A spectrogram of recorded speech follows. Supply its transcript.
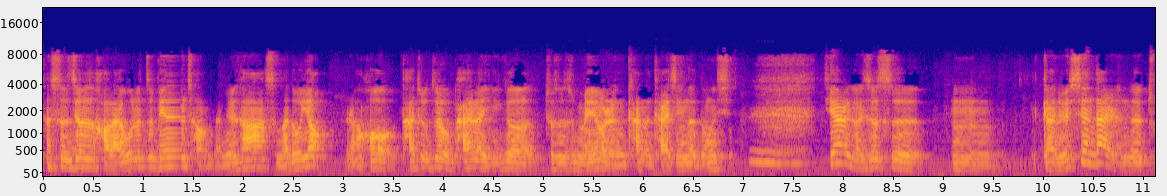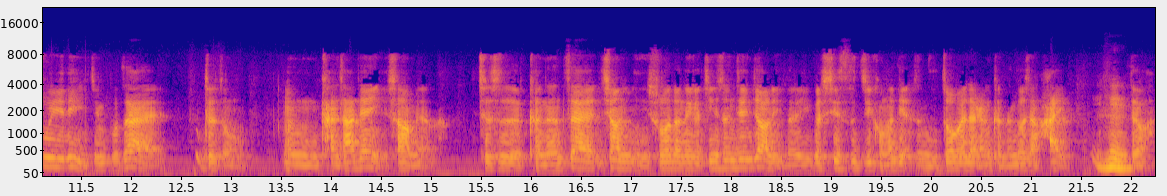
但是就是好莱坞的制片厂，感觉他什么都要，然后他就最后拍了一个就是没有人看得开心的东西。嗯第二个就是，嗯，感觉现代人的注意力已经不在这种嗯砍杀电影上面了，就是可能在像你说的那个《惊声尖叫》里的一个细思极恐的点，是你周围的人可能都想害你，嗯对吧？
